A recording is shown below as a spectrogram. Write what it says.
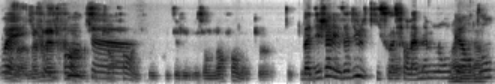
Ouais, il faut, il faut que... il faut écouter les besoins de l'enfant. Donc, euh, bah déjà, les adultes qui soient sur la même longueur d'onde,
